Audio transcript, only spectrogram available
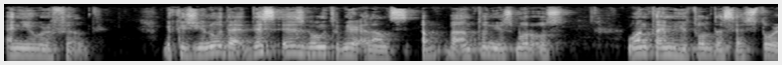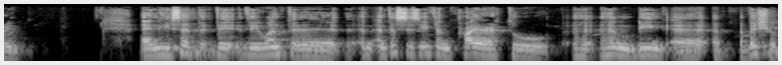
and you were filled. Because you know that this is going to be your allowance. But Antonius Markos, one time he told us a story. And he said they, they went, uh, and, and this is even prior to uh, him being a, a, a bishop.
